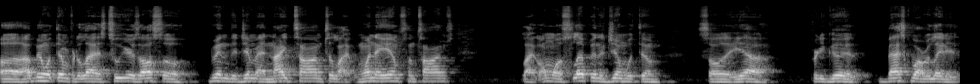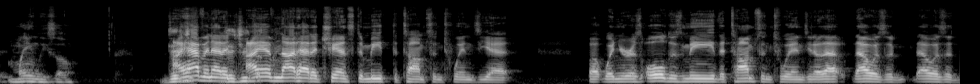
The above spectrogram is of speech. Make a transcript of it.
uh, I've been with them for the last two years. Also, been in the gym at nighttime till like one a.m. sometimes. Like almost slept in the gym with them. So yeah, pretty good. Basketball related mainly. So. Did I you, haven't had a, I have not had a chance to meet the Thompson twins yet. But when you're as old as me, the Thompson twins, you know that that was a that was a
